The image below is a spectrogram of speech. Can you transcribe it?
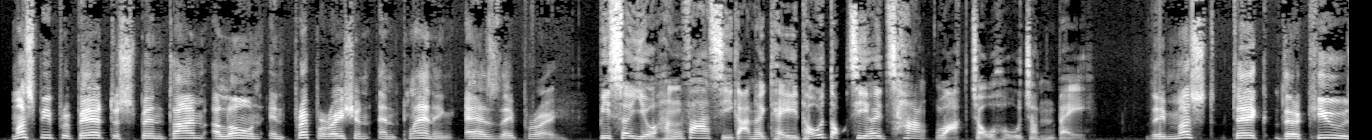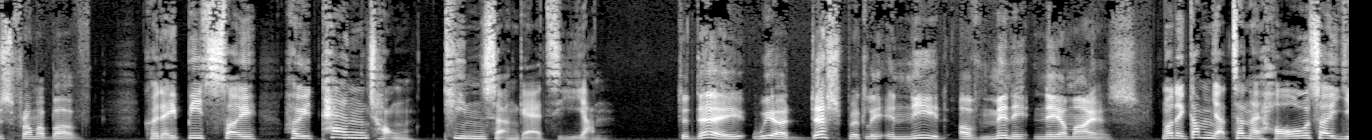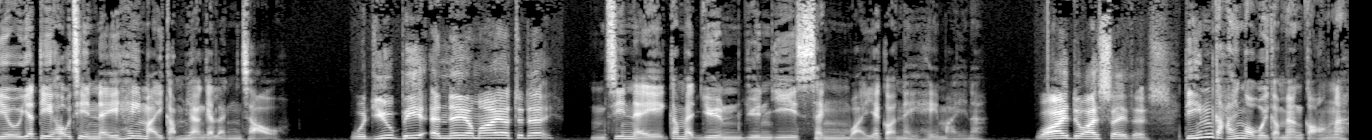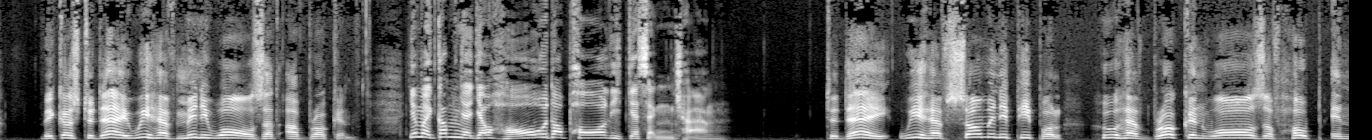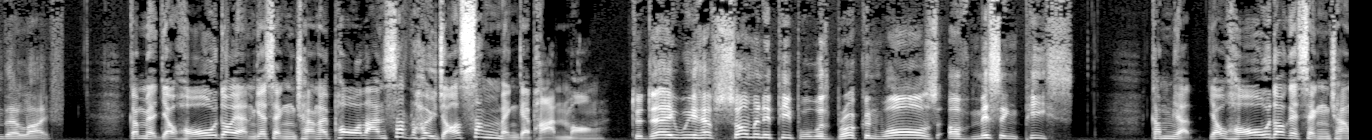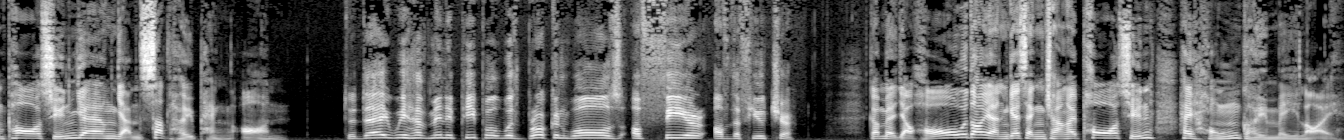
must be prepared to spend time alone in preparation and planning as they pray. 必须要肯花时间去祈祷，独自去策划，做好准备。 They must take their cues from above. 佢哋必须去听从天上嘅指引。 Today, we are desperately in need of many Nehemiahs. 我哋今日真系好需要一啲好似尼希米咁样嘅领袖。 Would you be a Nehemiah today? 唔知你今日愿唔愿意成为一个尼希米呢？ Why do I say this? 点解我会咁样讲呢？ Because today we have many walls that are broken. 因为今日有好多破裂嘅城墙， Today we have so many people who have broken walls of hope in their life. 今日有好多人嘅城牆係破爛，失去咗生命嘅盼望。 Today we have so many people with broken walls of missing peace. 今日有好多嘅城牆破損，讓人失去平安。 Today we have many people with broken walls of fear of the future. 今日有好多人嘅城牆係破損，係恐懼未來。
